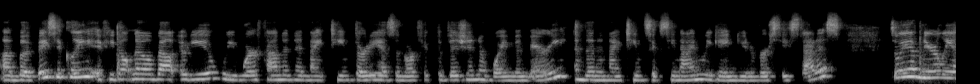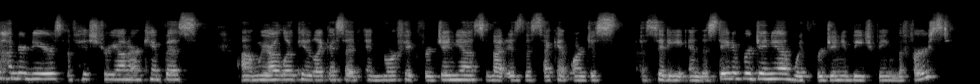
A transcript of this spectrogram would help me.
Uh, but basically, if you don't know about ODU, we were founded in 1930 as a Norfolk division of William and Mary. And then in 1969, we gained university status. So we have nearly 100 years of history on our campus. Um, we are located, like I said, in Norfolk, Virginia. So that is the second largest uh, city in the state of Virginia, with Virginia Beach being the first.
